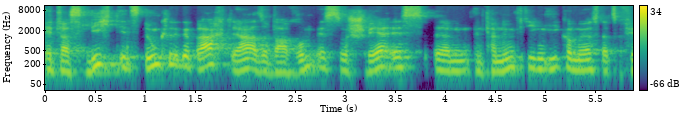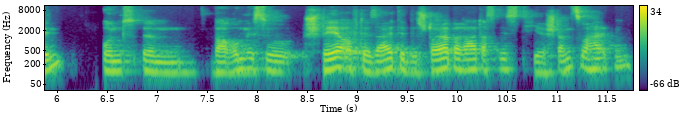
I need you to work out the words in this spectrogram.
etwas Licht ins Dunkel gebracht. Ja, also warum es so schwer ist, ähm, einen vernünftigen E-Commerce zu finden. Und ähm, warum es so schwer auf der Seite des Steuerberaters ist, hier standzuhalten,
